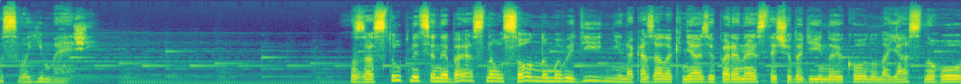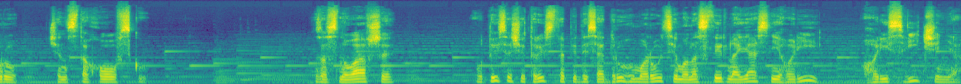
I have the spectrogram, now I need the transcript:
у свої межі. Заступниця Небесна у сонному видінні наказала князю перенести чудодійну ікону на Ясну гору Ченстаховську. Заснувавши у 1352 році монастир на Ясній горі, горі свідчення,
